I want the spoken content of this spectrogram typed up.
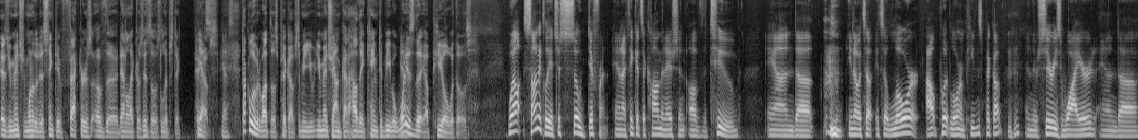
as you mentioned, one of the distinctive factors of the Danelectros is those lipstick pickups. yes. yes. Talk a little bit about those pickups. I mean, you, you mentioned Yeah. kind of how they came to be, but what Yeah. is the appeal with those? Well, sonically, it's just so different, and I think it's a combination of the tube, and uh, you know, it's a it's a lower output, lower impedance pickup, and they're series wired, and uh,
